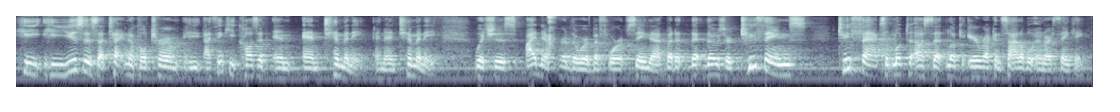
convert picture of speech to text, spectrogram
he, he uses a technical term, he, I think he calls it an antinomy, an antinomy, which is, I'd never heard the word before seeing that, but it, th- those are two things, two facts that look to us that look irreconcilable in our thinking.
